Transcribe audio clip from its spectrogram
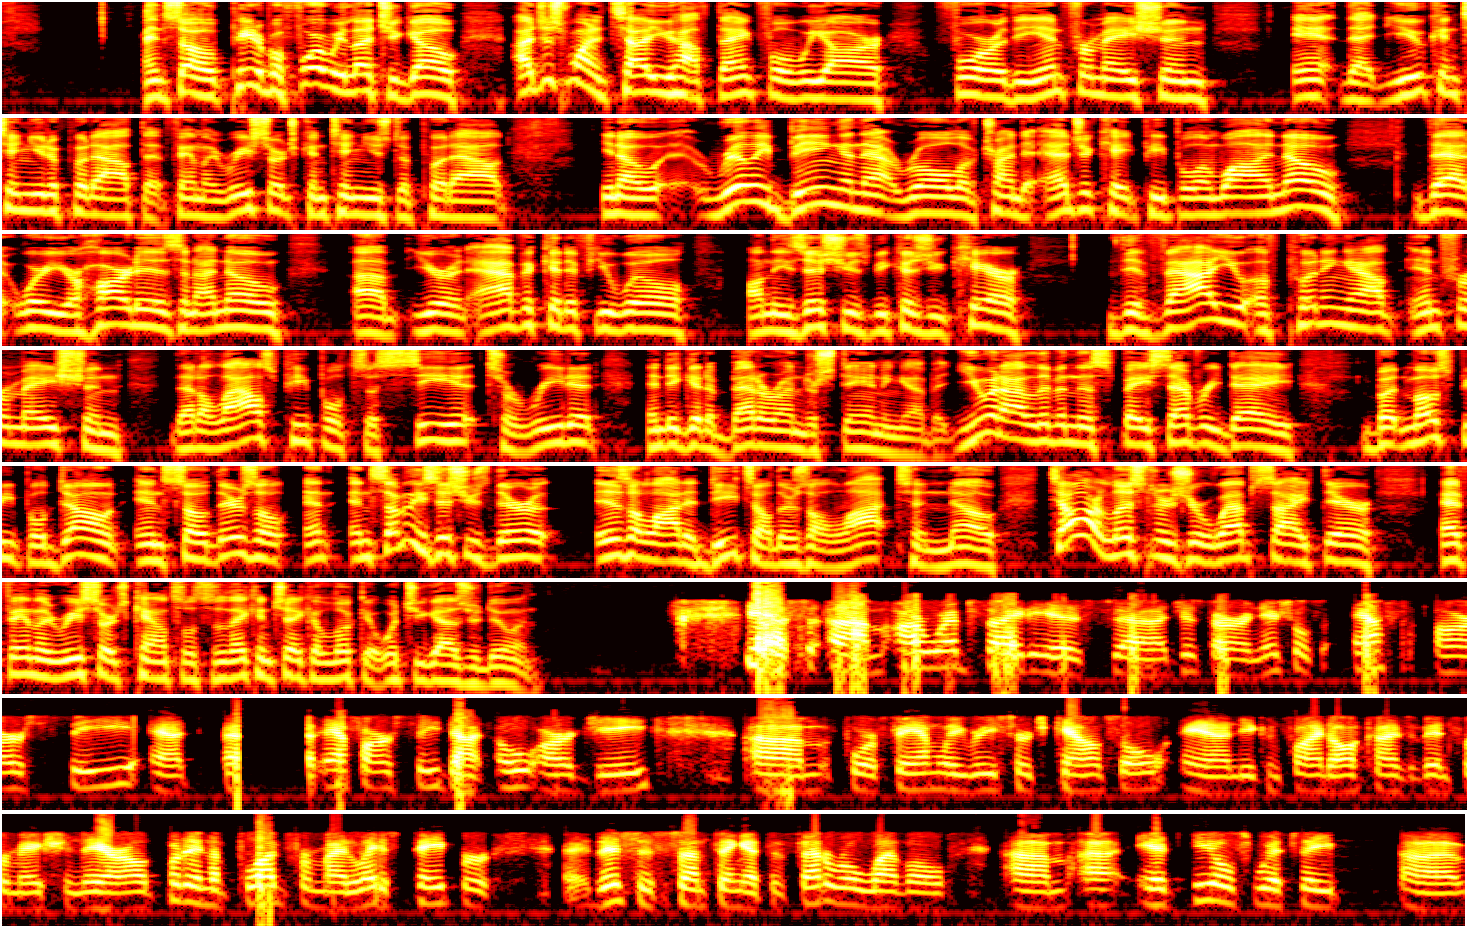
And so, Peter, before we let you go, I just want to tell you how thankful we are for the information eh, that you continue to put out, that Family Research continues to put out. You know, really being in that role of trying to educate people. And while I know that where your heart is, and I know uh, you're an advocate, if you will, on these issues because you care. The value of putting out information that allows people to see it, to read it, and to get a better understanding of it. You and I live in this space every day, but most people don't. And so there's a, and, and some of these issues, there is a lot of detail. There's a lot to know. Tell our listeners your website there at Family Research Council so they can take a look at what you guys are doing. Yes, um, our website is uh, just our initials, FRC at uh, frc.org um, for Family Research Council, and you can find all kinds of information there. I'll put in a plug for my latest paper. Uh, this is something at the federal level. Um, uh, it deals with the uh,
